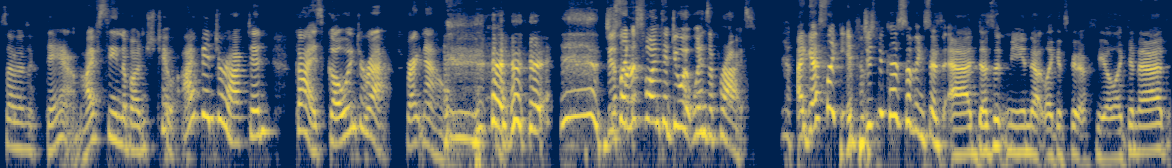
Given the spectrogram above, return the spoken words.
So I was like, damn, I've seen a bunch too. I've interacted. Guys, go interact right now. just the like first one to do it wins a prize. I guess like if just because something says ad doesn't mean that like it's gonna feel like an ad.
